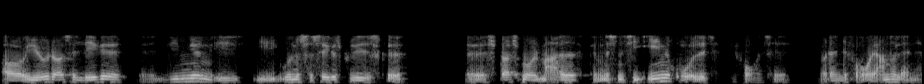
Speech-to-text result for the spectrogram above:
Og i øvrigt også at ligge uh, linjen i, i udenrigs- og sikkerhedspolitiske uh, spørgsmål meget, kan man næsten sige, enrådigt i forhold til, hvordan det foregår i andre lande.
